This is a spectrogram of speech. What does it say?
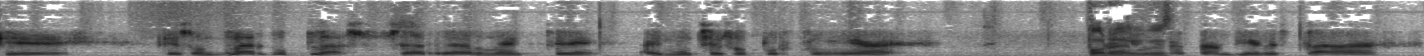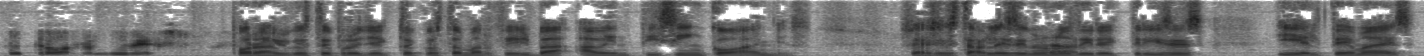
que, que son de largo plazo. O sea, realmente hay muchas oportunidades. Por algo, Bogotá también está, está trabajando en eso. por algo este proyecto de Costa Marfil va a 25 años. O sea, se establecen Claro. directrices y el tema es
